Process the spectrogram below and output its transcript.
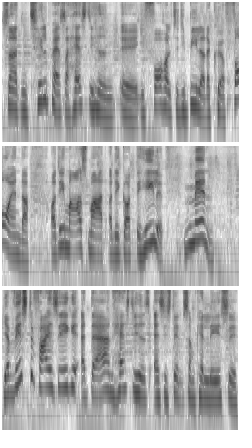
så den tilpasser hastigheden øh, i forhold til de biler, der kører foran dig, og det er meget smart, og det er godt det hele. Men jeg vidste faktisk ikke, at der er en hastighedsassistent, som kan læse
